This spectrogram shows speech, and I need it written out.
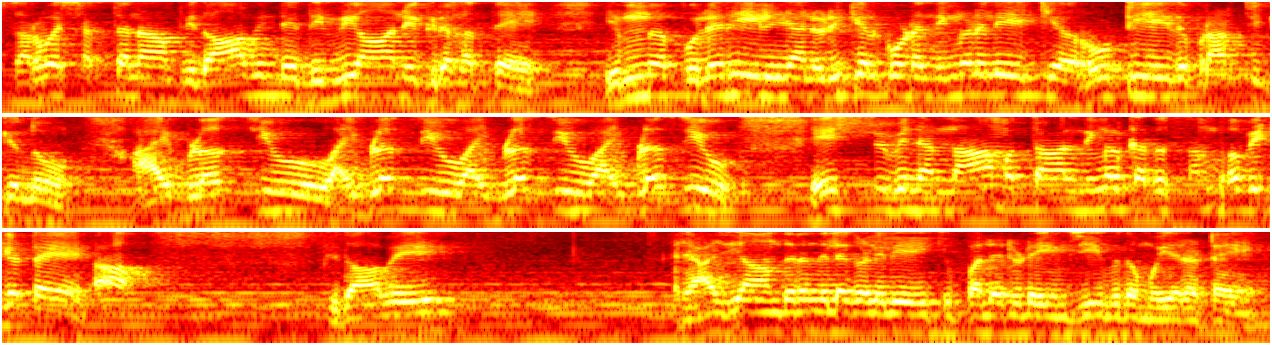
സർവശക്തനാ പിതാവിന്റെ ദിവ്യാനുഗ്രഹത്തെ ഇന്ന് പുലരിയിൽ ഞാൻ ഒരിക്കൽ കൂടെ നിങ്ങളിലേക്ക് റൂട്ട് ചെയ്ത് പ്രാർത്ഥിക്കുന്നു. I bless you I bless you I bless you I bless you. യേശുവിന്റെ നാമത്താൽ നിങ്ങൾക്കത് സംഭവിക്കട്ടെ. ആ. പിതാവേ രാജ്യാന്തര നിലകളിലേക്ക് പലരുടെയും ജീവിതം ഉയരട്ടെ.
